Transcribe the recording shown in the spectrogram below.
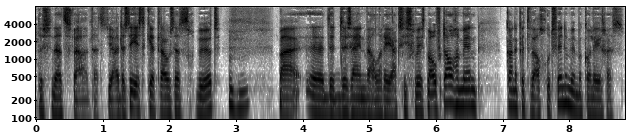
Dus dat is, wel, dat, ja, dat is de eerste keer trouwens dat het gebeurt. Mm -hmm. Maar er zijn wel reacties geweest. Maar over het algemeen kan ik het wel goed vinden met mijn collega's.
